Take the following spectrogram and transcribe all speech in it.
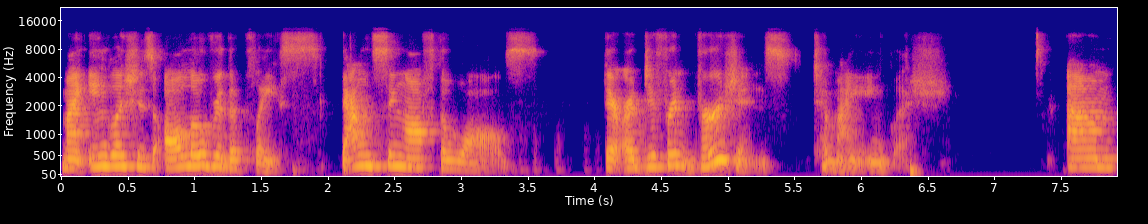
My English is all over the place, bouncing off the walls. There are different versions to my English. Um,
